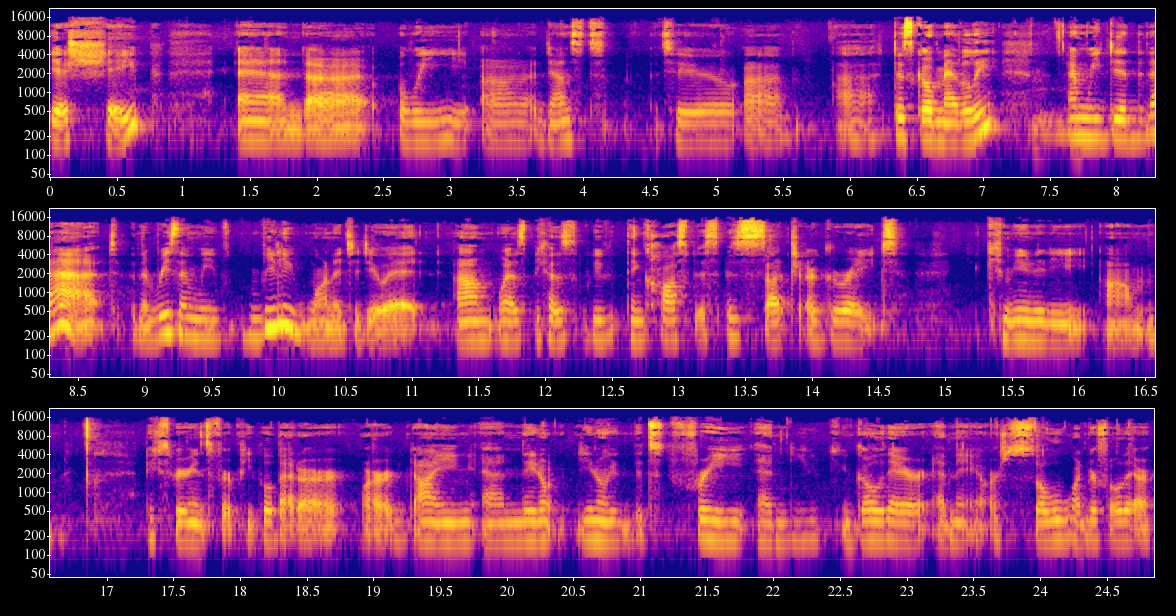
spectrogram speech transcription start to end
good-ish shape, and uh, we uh, danced to. Uh, uh, disco medley, mm-hmm. and we did that. And the reason we really wanted to do it um, was because we think hospice is such a great community um, experience for people that are are dying and they don't you know it's free and you can go there and they are so wonderful there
